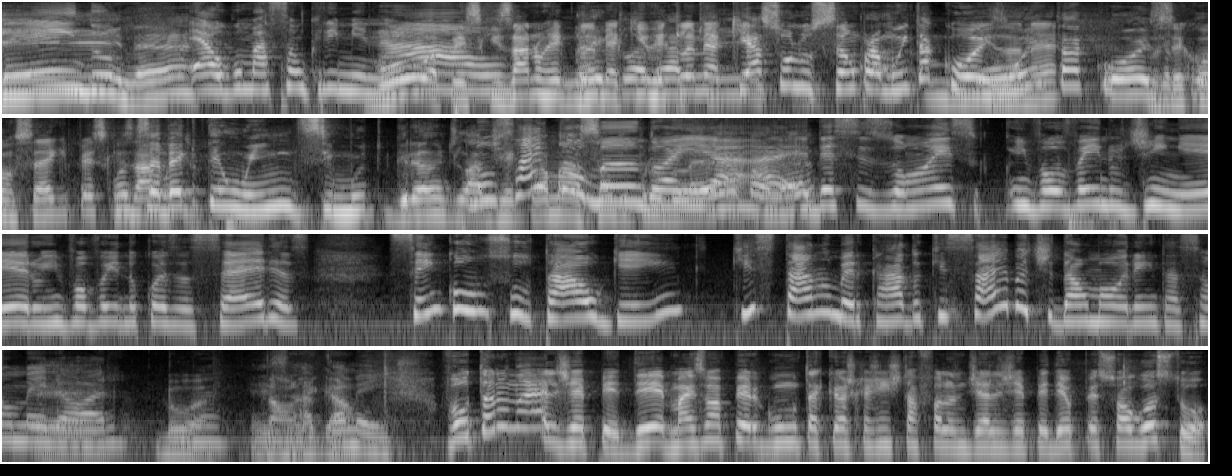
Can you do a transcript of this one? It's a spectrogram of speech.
respondendo, né? é alguma ação criminal. Boa, pesquisar no Reclame, No Aqui. O Reclame Reclame Aqui. Aqui é a solução pra muita coisa, né? Muita coisa. Você Quando- consegue Quando pesquisar. você vê que tem um índice muito grande lá não de sai reclamação tomando de aí problema, a- né? decisões envolvendo dinheiro, envolvendo coisas sérias, sem consultar alguém que está no mercado, que saiba te dar uma orientação melhor. Boa. Não, legal. Exatamente. Voltando na LGPD, mais uma pergunta que eu acho que a gente tá falando de LGPD, o pessoal gostou.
